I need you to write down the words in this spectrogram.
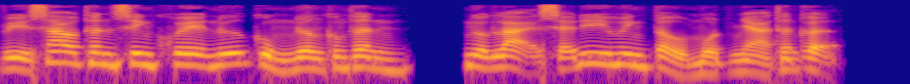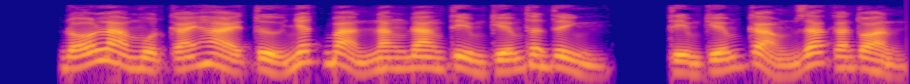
vì sao thân sinh khuê nữ cùng nương không thân, ngược lại sẽ đi huynh tẩu một nhà thân cận. Đó là một cái hài tử nhất bản năng đang tìm kiếm thân tình, tìm kiếm cảm giác an toàn.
